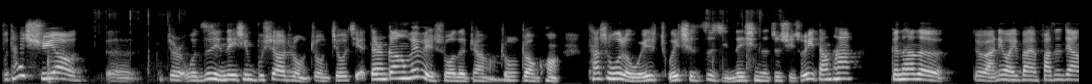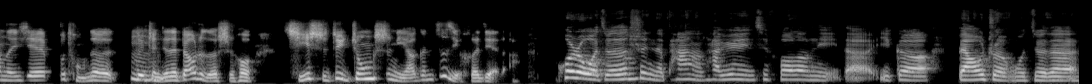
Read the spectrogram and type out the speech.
不太需要，呃，就是我自己内心不需要这种这种纠结。但是刚刚薇薇说的这样这种状况，他是为了维维持自己内心的秩序，所以当他跟他的。对吧？另外一半发生这样的一些不同的对整洁的标准的时候，其实最终是你要跟自己和解的，或者我觉得是你的 partner 他愿意去 follow 你的一个标准，我觉得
